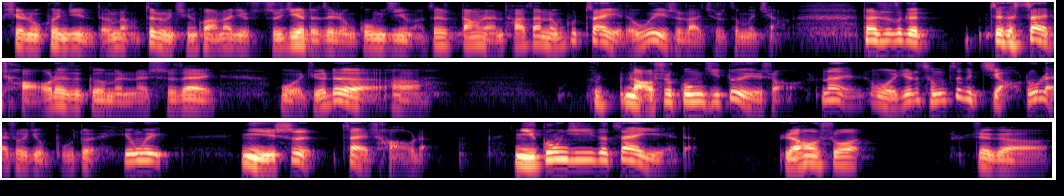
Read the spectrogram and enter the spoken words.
陷入困境，等等，这种情况，那就是直接的这种攻击嘛。这当然他站的在野的位置了，就是这么讲。但是这个这个在朝的这哥们呢，实在我觉得啊，老是攻击对手，那我觉得从这个角度来说就不对，因为。你是在朝的，你攻击一个在野的，然后说这个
